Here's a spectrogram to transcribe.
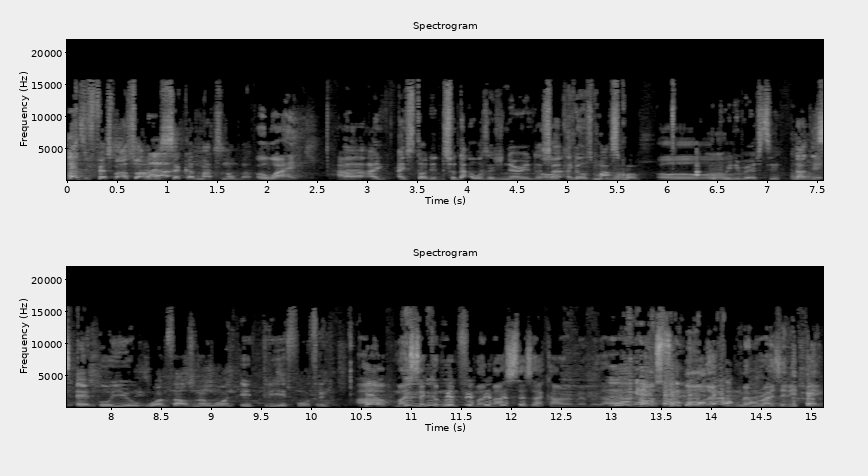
That's the first math. So I have the second maths number. Oh, why? How? Uh, I, I studied, so that was engineering. That's why- Okay. there was mass com Oh. at Coco University. That is NOU 1001 83843. Uh, my second one for my masters, I can't remember that. one. I was too old, I couldn't memorize anything.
